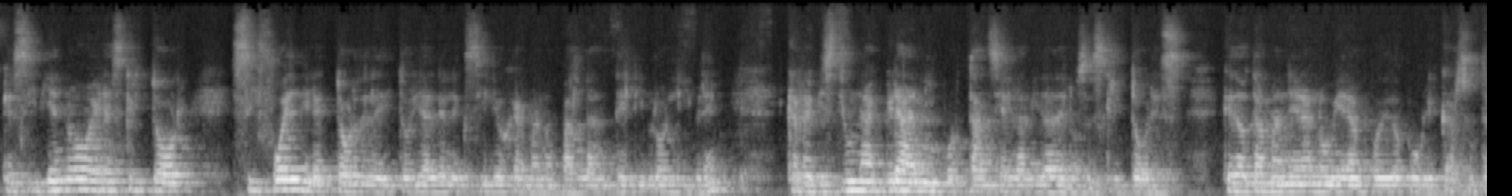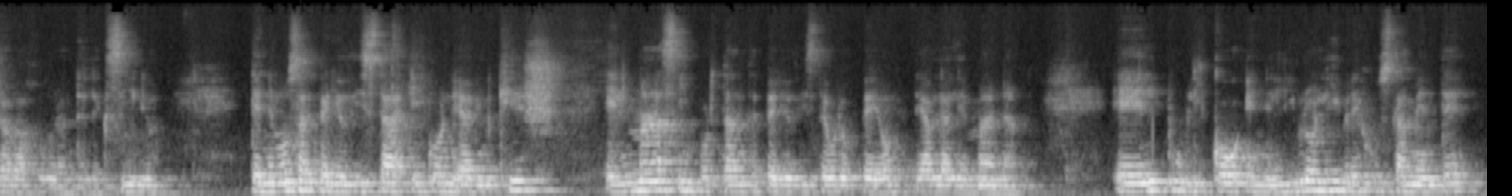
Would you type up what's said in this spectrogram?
que si bien no era escritor, sí fue el director de la editorial del exilio germanoparlante Libro Libre, que revistió una gran importancia en la vida de los escritores, que de otra manera no hubieran podido publicar su trabajo durante el exilio. Tenemos al periodista Egon Erwin Kisch, el más importante periodista europeo de habla alemana. Él publicó en el libro libre justamente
